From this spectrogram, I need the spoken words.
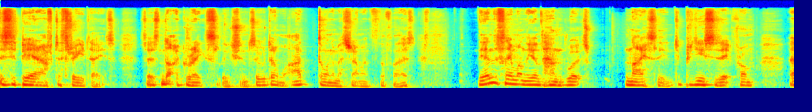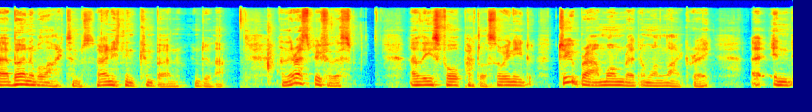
disappear after three days. So it's not a great solution. So we don't want, I don't want to mess around with stuff like this. The endoflame, on the other hand, works nicely. It produces it from uh, burnable items. So anything can burn, we can do that. And the recipe for this are these four petals. So we need two brown, one red, and one light grey uh, in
